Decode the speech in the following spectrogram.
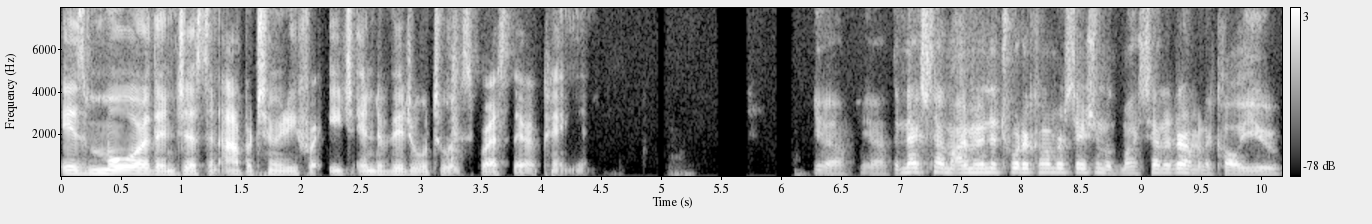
is more than just an opportunity for each individual to express their opinion. Yeah, yeah. The next time I'm in a Twitter conversation with my senator, I'm going to call you.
